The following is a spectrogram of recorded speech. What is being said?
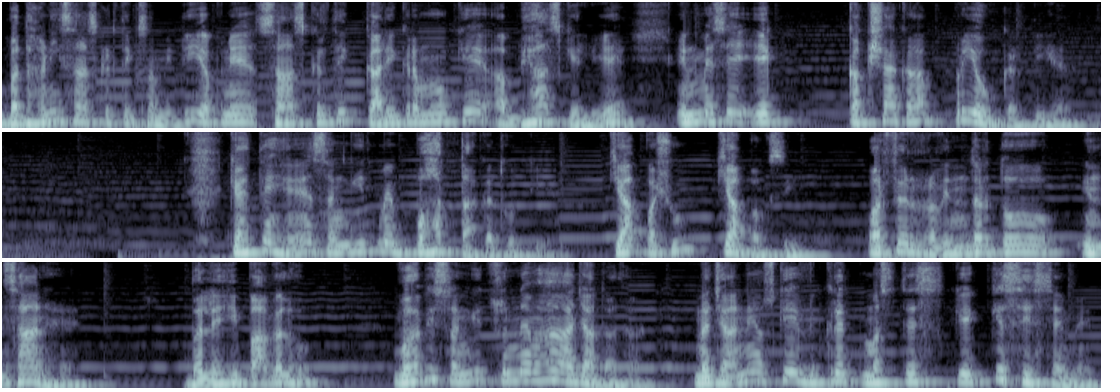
बधानी सांस्कृतिक समिति अपने सांस्कृतिक कार्यक्रमों के अभ्यास के लिए इनमें से एक कक्षा का प्रयोग करती है। कहते हैं, संगीत में बहुत ताकत होती है। क्या पशु, क्या पक्षी? और फिर रविंदर तो इंसान है। भले ही पागल हो, वह भी संगीत सुनने वहाँ आ जाता था। न जाने उसके विकृत मस्तिष्क के किस हिस्से में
